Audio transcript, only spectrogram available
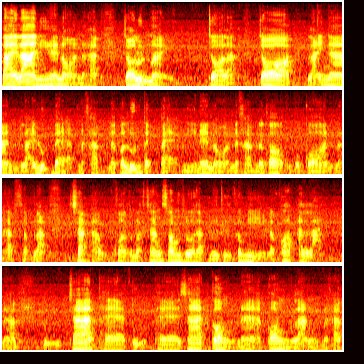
ใต้ล่านี้แน่นอนนะครับ จอรุ่นใหม่ จอละจอหลายงานหลายรูปแบบนะครับ แล้วก็รุ่นแปลกๆมีแน่นอนนะครับ แล้วก็อุปกรณ์นะครับสำหรับช่างเอาอุปกรณ์สำหรับช่างซ่อมโทรศัพท์มือถือก็มี แล้วก็อะไหล่นะครับตูดชาร์จแพรตูดแพรชาร์จกล้องหน้ากล้องหลังนะครับ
